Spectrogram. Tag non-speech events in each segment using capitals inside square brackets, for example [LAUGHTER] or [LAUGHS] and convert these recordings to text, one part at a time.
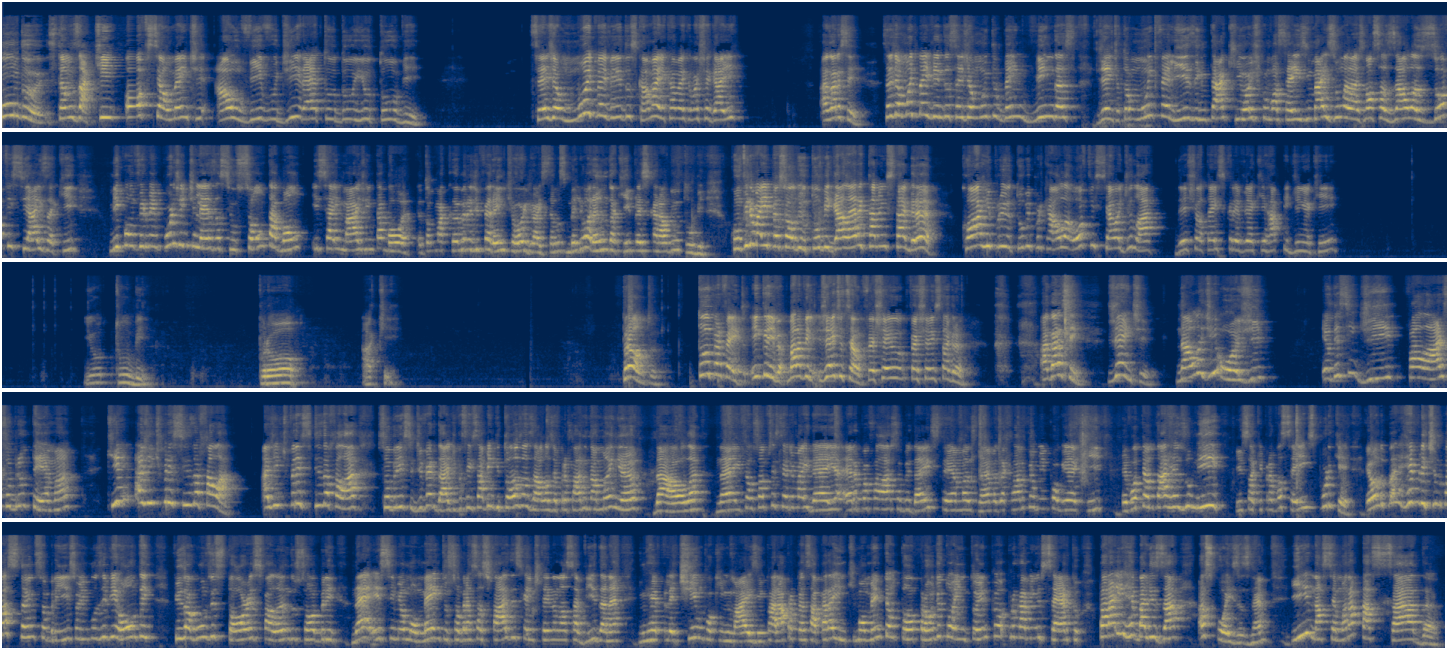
mundo! Estamos aqui oficialmente ao vivo, direto do YouTube. Sejam muito bem-vindos. Calma aí, calma aí, que eu vou chegar aí. Agora sim. Sejam muito bem-vindos, sejam muito bem-vindas. Gente, eu estou muito feliz em estar aqui hoje com vocês em mais uma das nossas aulas oficiais aqui me confirmem, por gentileza, se o som tá bom e se a imagem tá boa. Eu tô com uma câmera diferente hoje, ó. Estamos melhorando aqui para esse canal do YouTube. Confirma aí, pessoal do YouTube. Galera que tá no Instagram, corre pro YouTube, porque a aula oficial é de lá. Deixa eu até escrever aqui rapidinho aqui. YouTube. Pro. Aqui. Pronto. Tudo perfeito, incrível, maravilha. Gente do céu, fechei, o, fechei o Instagram. Agora sim, gente, na aula de hoje eu decidi falar sobre um tema que a gente precisa falar. A gente precisa falar sobre isso de verdade. Vocês sabem que todas as aulas eu preparo na manhã da aula, né? Então, só para vocês terem uma ideia, era para falar sobre 10 temas, né? Mas é claro que eu me empolguei aqui. Eu vou tentar resumir isso aqui para vocês, por quê? Eu ando refletindo bastante sobre isso. Eu, inclusive, ontem fiz alguns stories falando sobre né, esse meu momento, sobre essas fases que a gente tem na nossa vida, né? Em refletir um pouquinho mais, em parar para pensar: peraí, em que momento eu tô, para onde eu tô indo? Tô indo para o caminho certo, para ir rebalizar as coisas, né? E na semana passada,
